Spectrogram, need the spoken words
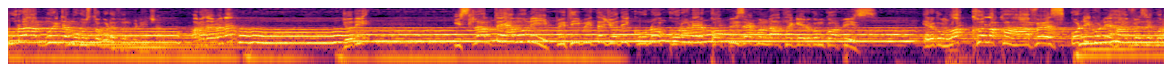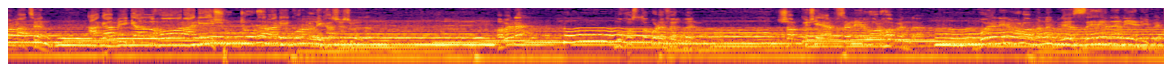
পুরা বইটা মুখস্থ করে ফেলবেন পারা যাবে না? যদি ইসলাম তো এমনই, পৃথিবীতে যদি কোনো এরকম লক্ষ লক্ষ হাফেজ, কোটি কোটি হাফেজে কোরআন আছেন। আগামীকাল হওয়ার আগেই সূর্য ওঠার আগেই কোরআন লেখা শেষ হয়ে যাবে। হবে না? মুখস্থ করে ফেলবেন। সবকিছু অ্যাপসে নির্ভর হবেন না। বইয়ে নির্ভর হবেন না। জেহেনে নিয়ে নিবেন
